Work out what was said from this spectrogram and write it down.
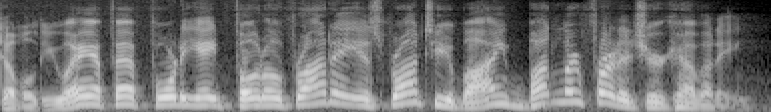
WAFF 48 Photo Friday is brought to you by Butler Furniture Company.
